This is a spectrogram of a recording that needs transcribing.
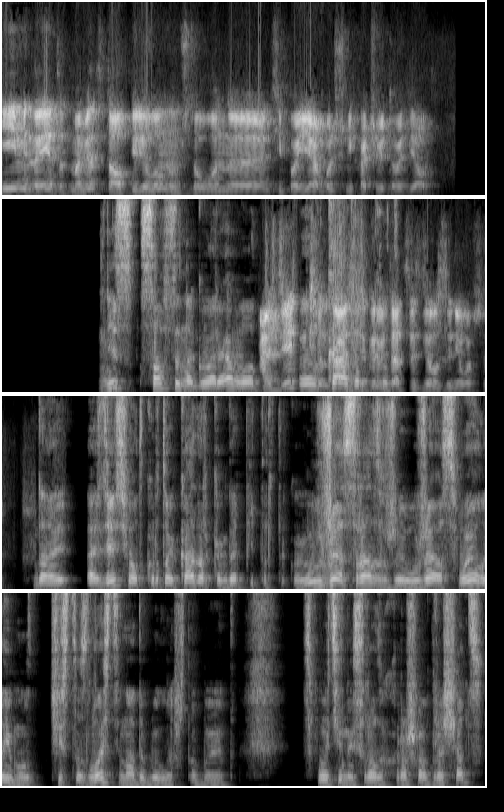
И именно этот момент стал переломным, что он, э, типа, я больше не хочу этого делать. И, собственно говоря, вот, А здесь Э, он кадр дальше гравитация сделал за него все. да, а здесь вот крутой кадр, когда Питер такой уже сразу же, уже освоил, ему чисто злости надо было, чтобы это, с паутиной сразу хорошо обращаться.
